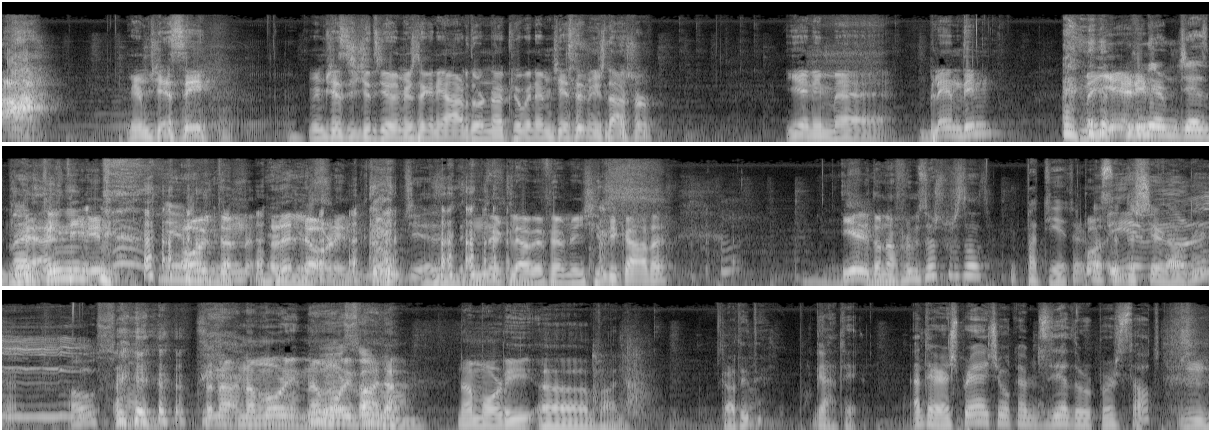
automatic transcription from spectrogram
Ah! Mirëmëngjesi. Mirëmëngjesi që të gjithë mirë se keni ardhur në klubin e mëngjesit, miq dashur. Jeni me Blendin, me Jerin, Mirëmëngjes, me Blendi. Altinin, Mirëmëngjes. Oltën dhe Mirëmëngjes. Lorin këtu Mirëmëngjes. në Club FM në 104. Jeri do na frymëzosh për sot? Patjetër, Po, nëse dëshironi. Oh, sa. Se na na mori na mori Sa vala. mom. Na mori uh, vala. Gati ti? Gati. Atëherë, shprehja që u kam zgjedhur për sot Mm.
